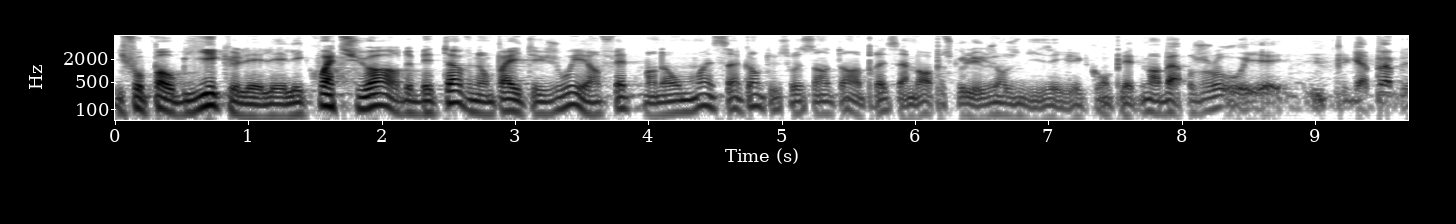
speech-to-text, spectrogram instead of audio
il ne faut pas oublier que les, quatuors de Beethoven n'ont pas été joués, en fait, pendant au moins 50 ou 60 ans après sa mort, parce que les gens se disaient il est complètement barjot, il est plus capable.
